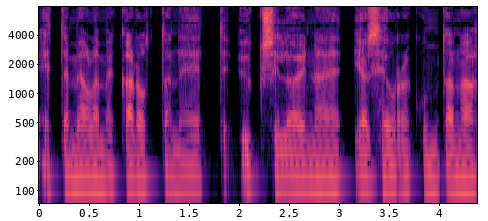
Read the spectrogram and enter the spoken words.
että me olemme kadottaneet yksilöinä ja seurakuntana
